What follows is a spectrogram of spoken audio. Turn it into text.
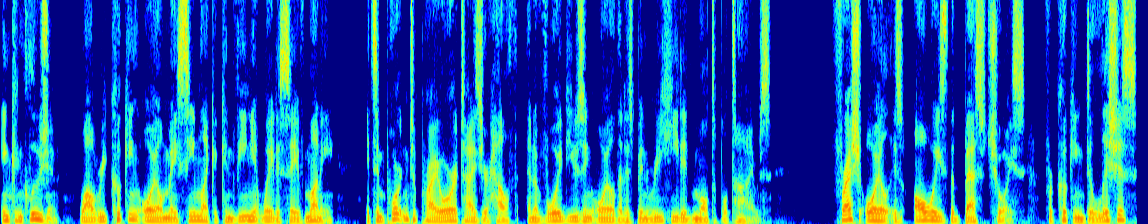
In conclusion, while recooking oil may seem like a convenient way to save money, it's important to prioritize your health and avoid using oil that has been reheated multiple times. Fresh oil is always the best choice for cooking delicious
